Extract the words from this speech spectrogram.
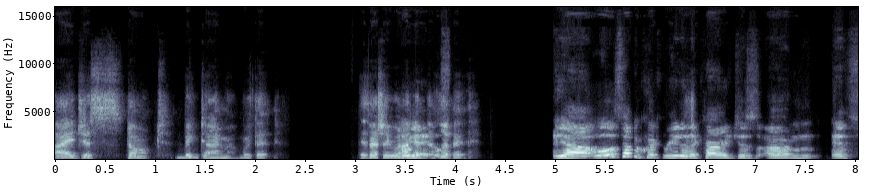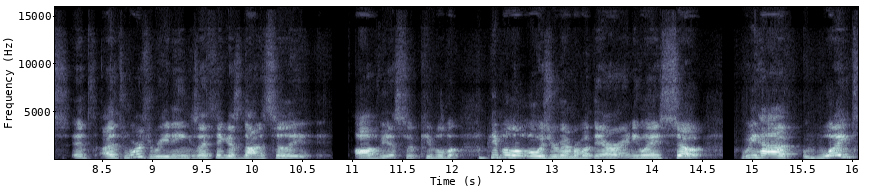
I just stomped big time with it, especially when I Okay, got to flip it. Yeah, well, let's have a quick read of the card because um, it's it's it's worth reading because I think it's not necessarily obvious. So people don't- people don't always remember what they are anyway. So we have white,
